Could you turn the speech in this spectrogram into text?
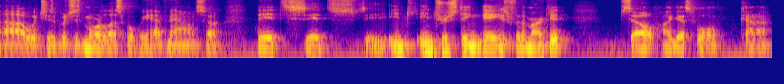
Uh, which is which is more or less what we have now. So it's it's in, interesting days for the market. So I guess we'll kind of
